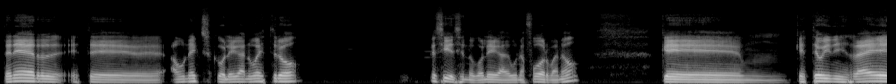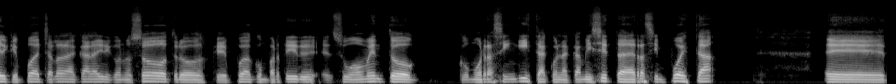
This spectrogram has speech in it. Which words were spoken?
Tener este, a un ex colega nuestro, que sigue siendo colega de alguna forma, ¿no? Que, esté hoy en Israel, que pueda charlar acá al aire con nosotros, que pueda compartir su momento como racinguista con la camiseta de Racing puesta, eh,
